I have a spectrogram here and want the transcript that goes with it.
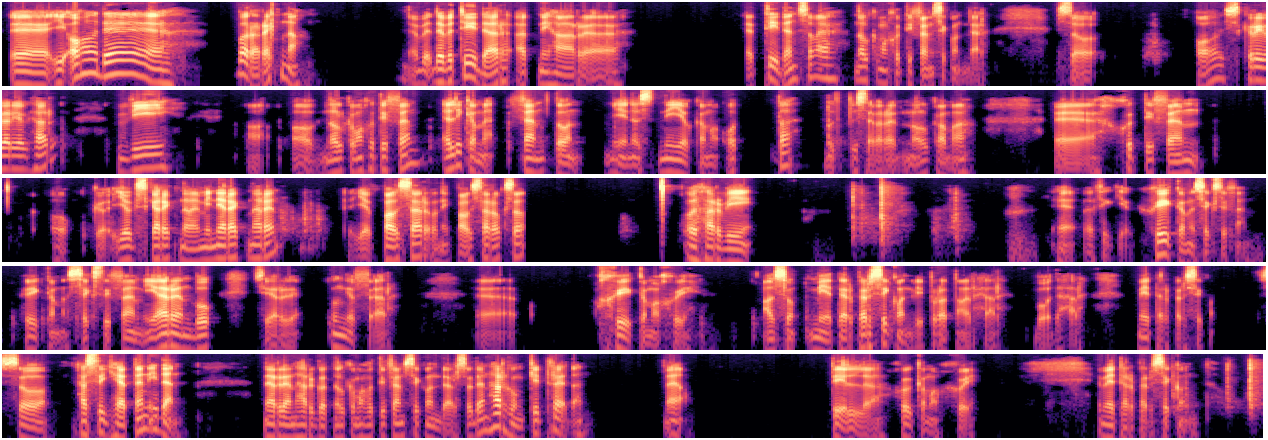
Eh, ja, det är bara räkna. Det betyder att ni har eh, tiden som är 0,75 sekunder. Så A skriver jag här. Vi av 0,75 är lika med 15 minus 9,8 multiplicerar 0,75 och jag ska räkna med miniräknaren. Jag pausar och ni pausar också. Och här har vi eh, vad fick jag? 7,65. 7,65 i en bok ser det ungefär eh, 7,7. Alltså meter per sekund vi pratar här. båda här. Meter per sekund. Så hastigheten i den. När den har gått 0,75 sekunder. Så den har sjunkit redan. Ja. Till eh, 7,7 meter per sekund.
